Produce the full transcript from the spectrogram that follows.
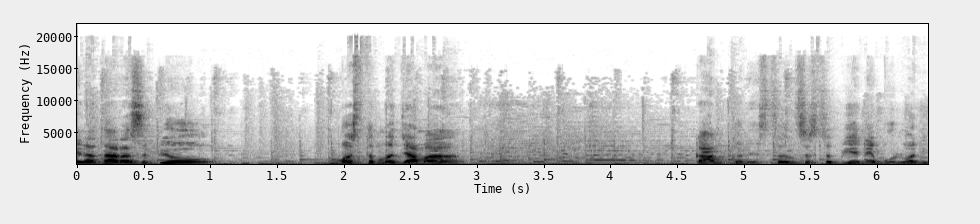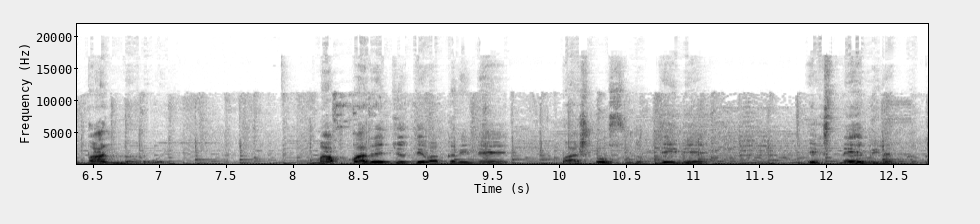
એના ધારાસભ્યો મસ્ત મજામાં કામ કરે, સંસદ સભ્યને બોલવાની ભાન ન હોય. માપમાં રહેજો તેવા કરીને ભાષણો સુરત જઈને એક સ્નેહ મિલનમાં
